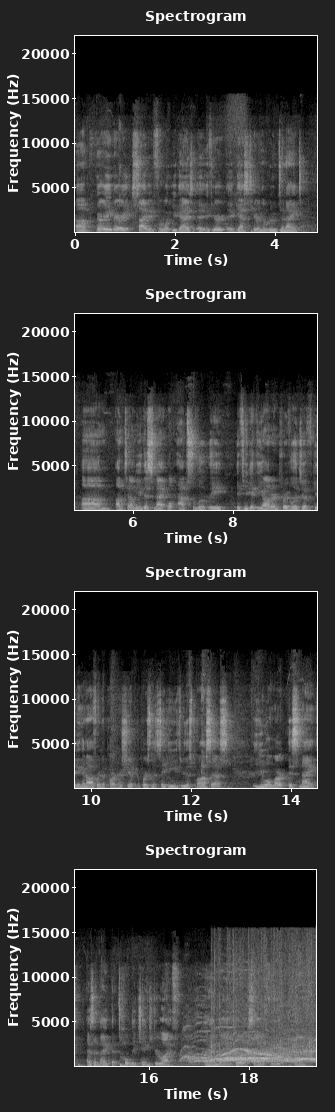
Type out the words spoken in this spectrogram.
uh, very, very excited for what you guys, uh, if you're a guest here in the room tonight, um, I'm telling you, this night will absolutely, if you get the honor and privilege of getting an offer to partnership with the person that's taking you through this process, you will mark this night as a night that totally changed your life. And uh, very excited for you, okay?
